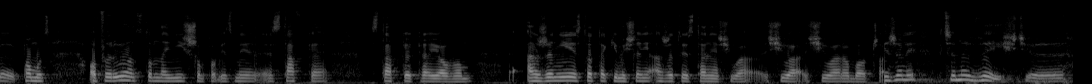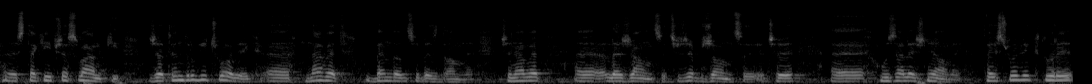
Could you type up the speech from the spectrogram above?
y, pomóc, oferując tą najniższą, powiedzmy, stawkę, stawkę krajową, a że nie jest to takie myślenie, a że to jest tania siła, siła, siła robocza. Jeżeli chcemy wyjść e, z takiej przesłanki, że ten drugi człowiek, e, nawet będący bezdomny, czy nawet e, leżący, czy żebrzący, czy uzależniony, to jest człowiek, który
